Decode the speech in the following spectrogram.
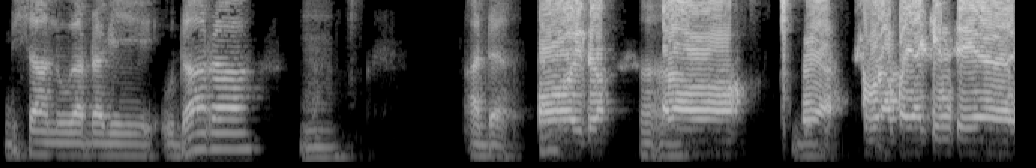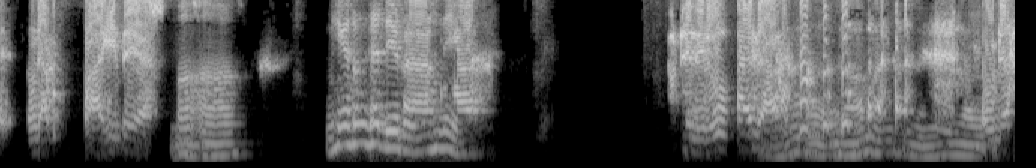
bisa nular dari udara Hmm. ada oh itu uh, kalau ya seberapa yakin saya nggak apa gitu ya. Uh, ini kan udah di rumah nih. Ah, udah di rumah ada Nah, udah aman udah udah.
